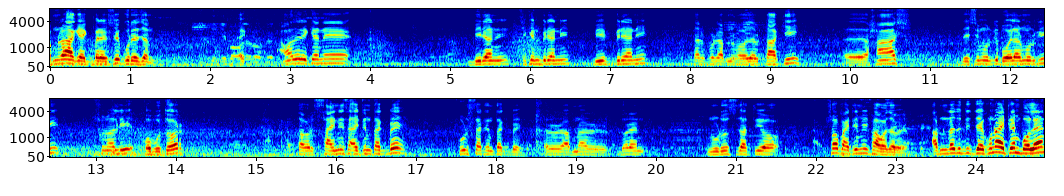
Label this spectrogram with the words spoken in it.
আপনারা আগে একবার এসে ঘুরে যান। আমাদের এখানে বিরিয়ানি, চিকেন বিরিয়ানি, বিফ বিরিয়ানি, তারপরে আপনার পাওয়া যাবে টাকি হাঁস, দেশি মুরগি, ব্রয়লার মুরগি, সোনালি, কবুতর, তারপর চাইনিজ আইটেম থাকবে ফুডস আইটেম থাকবে, তারপর আপনার ধরেন নুডলস জাতীয়, সব আইটেমই পাওয়া যাবে। আপনারা যদি যে কোনো আইটেম বলেন,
